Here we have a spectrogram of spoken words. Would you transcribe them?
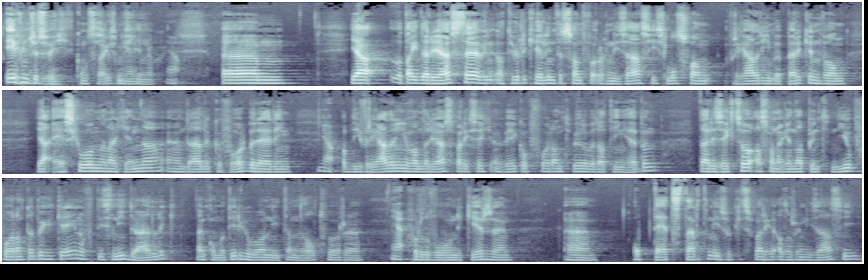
eventjes weg. Het komt straks misschien nog. Ja. Ehm, ja, wat ik daar juist zei, vind ik natuurlijk heel interessant voor organisaties, los van vergaderingen beperken, van ja, eis gewoon een agenda en een duidelijke voorbereiding. Ja. Op die vergaderingen van daar juist, waar ik zeg, een week op voorhand willen we dat ding hebben, daar is echt zo, als we een agendapunt niet op voorhand hebben gekregen, of het is niet duidelijk, dan komt het hier gewoon niet, dan zal het voor, eh, Ja. voor de volgende keer zijn. Ehm, op tijd starten is ook iets waar je als organisatie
